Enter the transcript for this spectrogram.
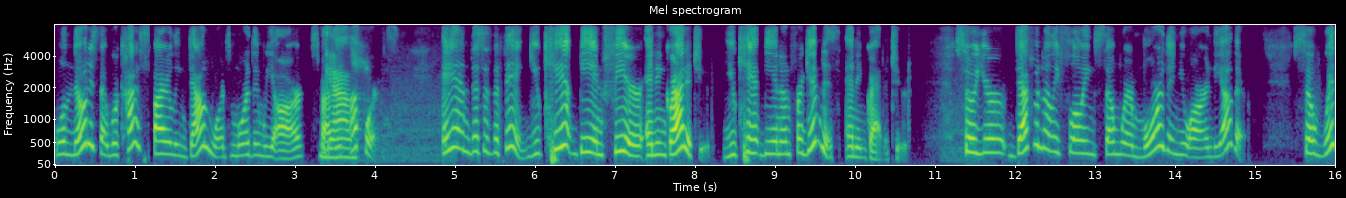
we'll notice that we're kind of spiraling downwards more than we are spiraling yeah. upwards and this is the thing you can't be in fear and in gratitude you can't be in unforgiveness and in gratitude so you're definitely flowing somewhere more than you are in the other so with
